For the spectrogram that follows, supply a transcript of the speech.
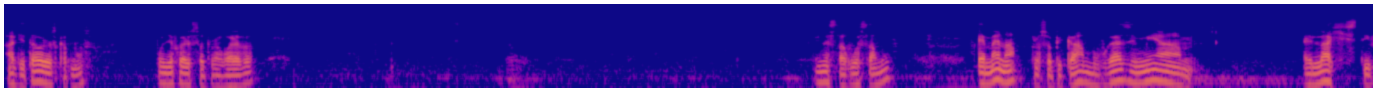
αρκετά ωραίος καπνός, πολύ ευχαριστώ τον αγοράζω. Είναι στα γούστα μου. Εμένα προσωπικά μου βγάζει μία ελάχιστη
